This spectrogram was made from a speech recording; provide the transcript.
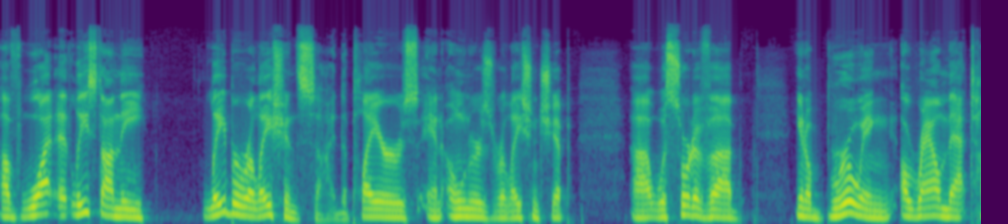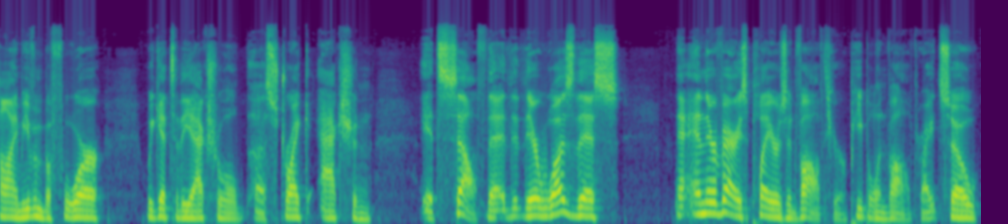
of what, at least on the labor relations side, the players and owners relationship uh, was sort of uh, you know brewing around that time, even before we get to the actual uh, strike action itself. There was this, and there are various players involved here, people involved, right? So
